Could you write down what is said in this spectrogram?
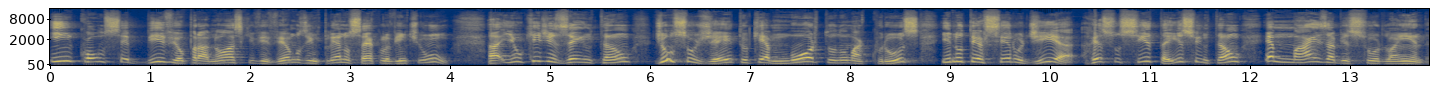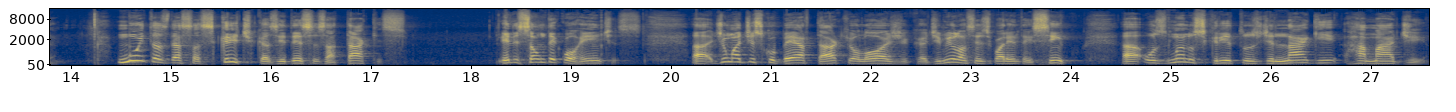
inconcebível para nós que vivemos em pleno século XXI. Ah, e o que dizer então de um sujeito que é morto numa cruz e no terceiro dia ressuscita? Isso então é mais absurdo ainda. Muitas dessas críticas e desses ataques, eles são decorrentes ah, de uma descoberta arqueológica de 1945, ah, os manuscritos de Nag Hammadi.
